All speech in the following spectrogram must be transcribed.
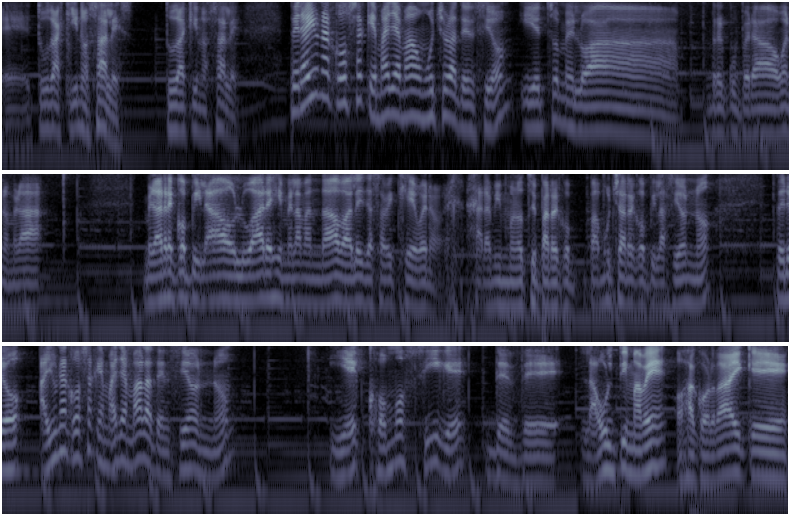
Eh, tú de aquí no sales. Tú de aquí no sales. Pero hay una cosa que me ha llamado mucho la atención y esto me lo ha recuperado, bueno, me la, me la ha recopilado Luares y me la ha mandado, ¿vale? Ya sabéis que, bueno, ahora mismo no estoy para, mucha recopilación, ¿no? Pero hay una cosa que me ha llamado la atención, ¿no? Y es cómo sigue desde la última vez. ¿Os acordáis que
